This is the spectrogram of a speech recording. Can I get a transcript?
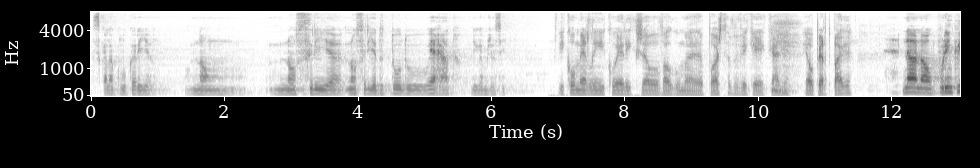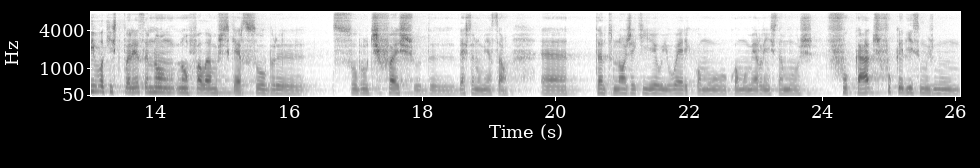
se calhar colocaria. Não, não, seria, não seria de todo errado, digamos assim. E com o Merlin e com o Eric já houve alguma aposta para ver quem é que ganha? É o perto paga? Não, não, por incrível que isto pareça, não, não falamos sequer sobre, sobre o desfecho de, desta nomeação. Uh, tanto nós aqui, eu e o Eric, como, como o Merlin, estamos focados, focadíssimos num,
